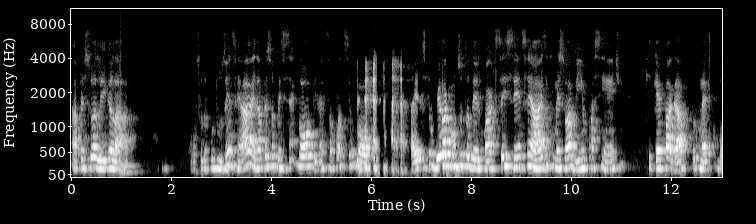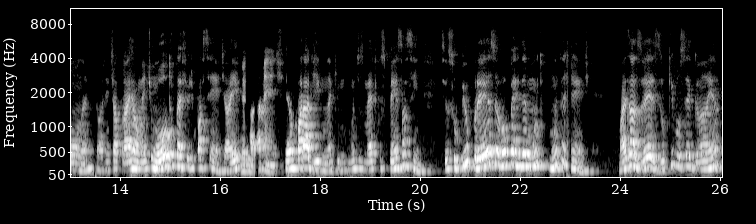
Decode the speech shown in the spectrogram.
a pessoa liga lá, consulta por 200 reais, a pessoa pensa, isso é golpe, né? Só pode ser um golpe. Aí ele subiu a consulta dele para 600 reais e começou a vir um paciente que quer pagar por um médico bom, né? Então a gente atrai realmente um outro perfil de paciente. Aí Exatamente. é um paradigma, né? Que muitos médicos pensam assim: se eu subir o preço, eu vou perder muito, muita gente. Mas às vezes o que você ganha,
